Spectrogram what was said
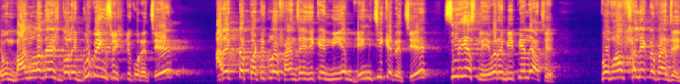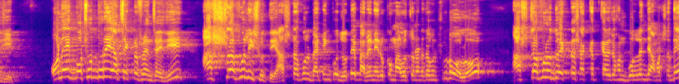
এবং বাংলাদেশ দলে গ্রুপিং সৃষ্টি করেছে। আরেকটা পার্টিকুলার ফ্র্যাঞ্চাইজিকে নিয়ে ভেঙচি কেটেছে। সিরিয়াসলি এবারে বিপিএল এ আছে। প্রভাবশালী একটা ফ্র্যাঞ্চাইজি অনেক বছর ধরেই আছে একটা ফ্র্যাঞ্চাইজি আশরাফুল ইস্যুতে, আশরাফুল ব্যাটিং কোচ হতে পারেন, এরকম আলোচনাটা যখন শুরু হলো, আশরাফুলও দু একটা সাক্ষাৎকারে যখন বললেন যে আমার সাথে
